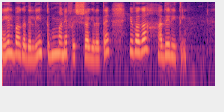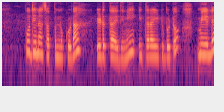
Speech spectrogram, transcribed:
ಮೇಲ್ಭಾಗದಲ್ಲಿ ತುಂಬಾ ಫ್ರೆಶ್ ಆಗಿರುತ್ತೆ. ಇವಾಗ ಅದೇ ರೀತಿ ಪುದೀನ ಸೊಪ್ಪನ್ನು ಕೂಡ ಇಡ್ತಾ ಇದ್ದೀನಿ. ಈ ಥರ ಇಟ್ಬಿಟ್ಟು ಮೇಲೆ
